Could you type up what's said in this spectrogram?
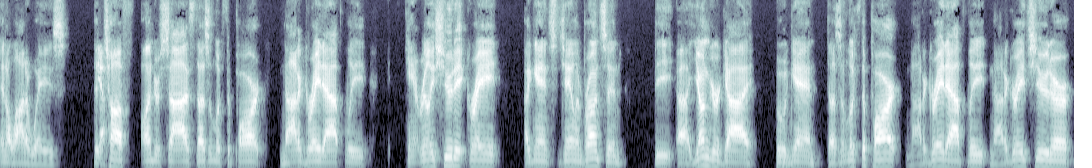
in a lot of ways. The yeah. tough, undersized, doesn't look the part, not a great athlete, can't really shoot it great against Jalen Brunson, the uh, younger guy who again doesn't look the part, not a great athlete, not a great shooter,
